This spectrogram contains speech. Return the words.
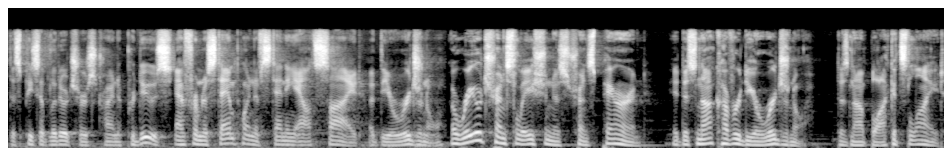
this piece of literature is trying to produce, and from the standpoint of standing outside of the original. A real translation is transparent it does not cover the original, does not block its light,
